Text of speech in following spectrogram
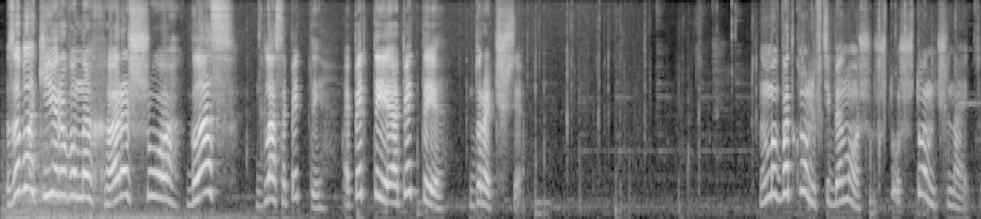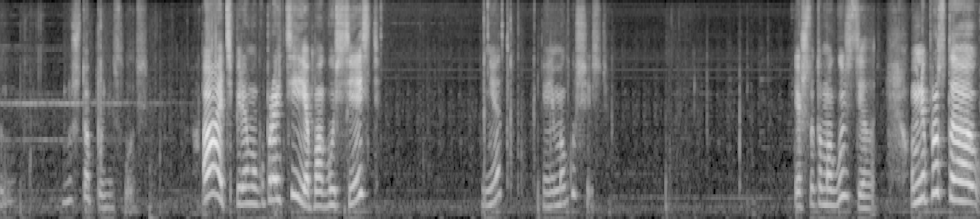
Заблокировано, хорошо. Глаз, глаз, опять ты. Опять ты, опять ты дурачишься. Ну мы воткнули в тебя нож. Что, что начинается? Ну что понеслось? А, теперь я могу пройти, я могу сесть. Нет, я не могу сесть. Я что-то могу сделать? У меня просто...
